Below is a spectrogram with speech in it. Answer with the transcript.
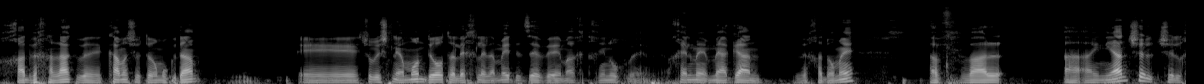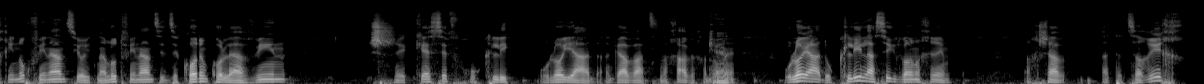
חד וחלק וכמה שיותר מוקדם. אה, שוב, יש לי המון דעות על איך ללמד את זה ומערכת החינוך, החל מהגן וכדומה, אבל העניין של, של חינוך פיננסי או התנהלות פיננסית זה קודם כל להבין שכסף הוא כלי, הוא לא יעד, אגב ההצלחה וכדומה. כן. הוא לא יעד, הוא כלי להשיג דברים אחרים. עכשיו, אתה צריך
